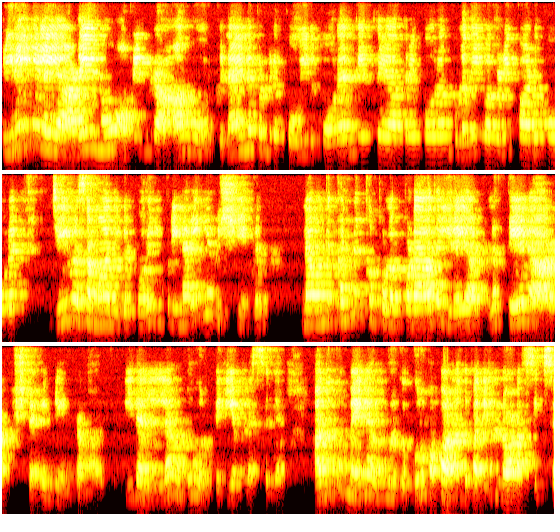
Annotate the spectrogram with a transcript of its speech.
இறைநிலையை அடையணும் அப்படின்ற ஆர்வம் இருக்கு. நான் என்ன பண்றேன்? கோயில் போறேன் தீர்த்த யாத்திரை போறேன் குலதெய்வ வழிபாடு போறேன் ஜீவ சமாதிகள் போறேன். இப்படி நிறைய விஷயங்கள் நான் வந்து கண்ணுக்கு புலப்படாத இறையாட்டுல தேட ஆரம்பிச்சிட்டேன் அப்படின்ற மாதிரி இதெல்லாம் வந்து ஒரு பெரிய பிளஸ்ங்க அதுக்கும் மேல உங்களுக்கு குரு பகவான் வந்து பாத்தீங்கன்னா லார்ட் ஆஃப் சிக்ஸ்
